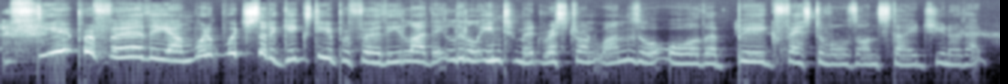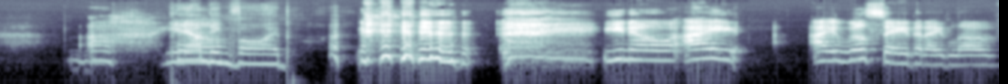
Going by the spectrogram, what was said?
Do you prefer the um? What which sort of gigs do you prefer? The like the little intimate restaurant ones, or or the big festivals on stage? You know that Oh, you pounding know, vibe. you know, I I will say that I love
